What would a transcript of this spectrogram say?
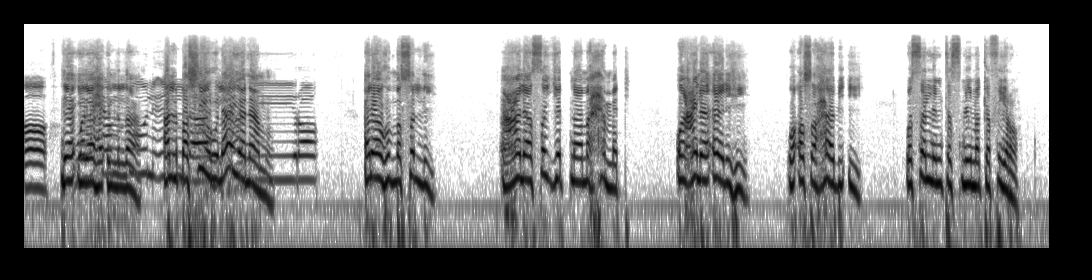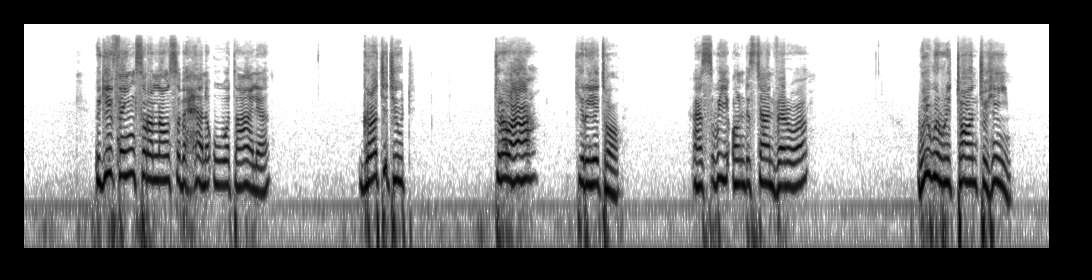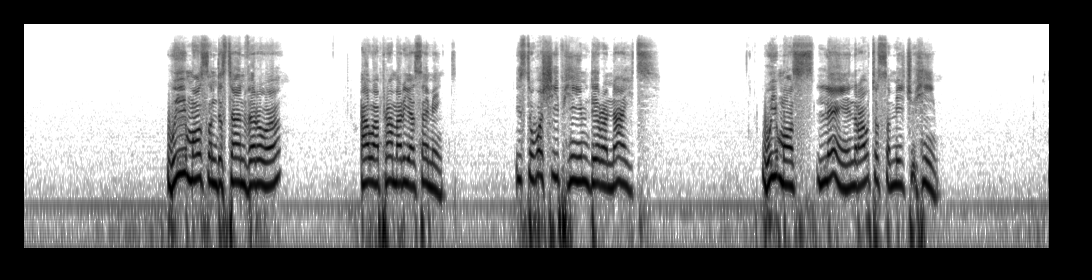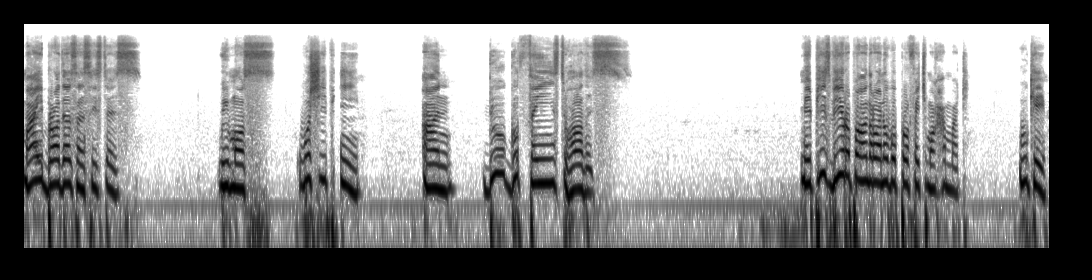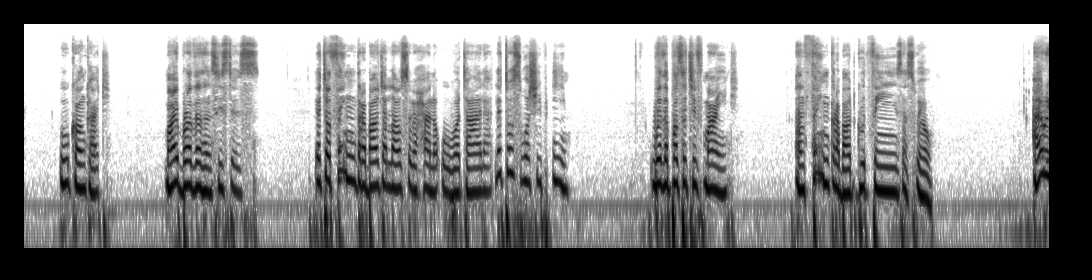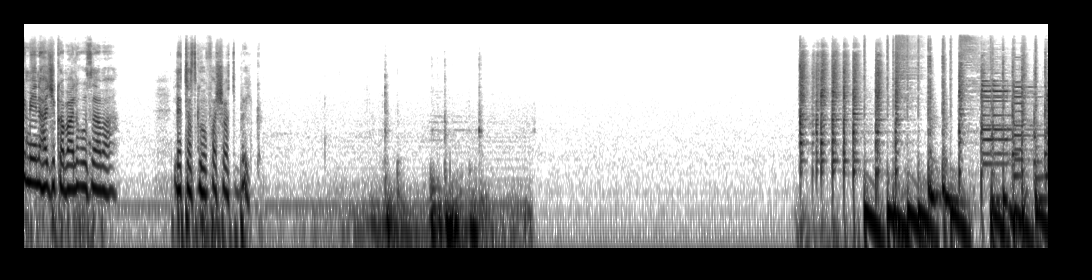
لا إله إلا الله البصير لا ينام اللهم صل على سيدنا محمد وعلى آله وأصحابه وسلم تسليما كثيرا We give thanks for Allah subhanahu wa ta'ala gratitude to our creator as we understand very well we will return to him. We must understand very well our primary assignment is to worship him day and night. We must learn how to submit to him. My brothers and sisters we must worship him and do good things to others. May peace be upon our noble Prophet Muhammad, who came, who conquered. My brothers and sisters, let us think about Allah subhanahu wa ta'ala. Let us worship Him with a positive mind and think about good things as well. I remain Haji Kamal Huzama. Let us go for a short break.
